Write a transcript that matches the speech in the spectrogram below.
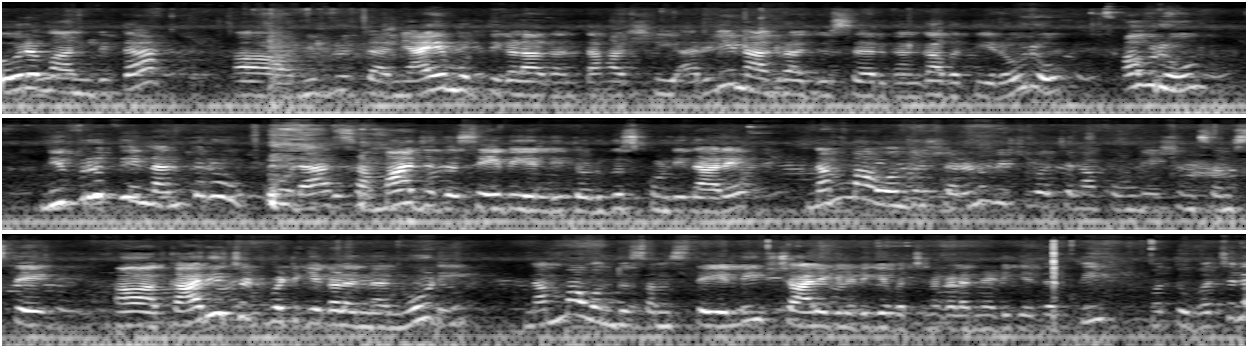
ಗೌರವಾನ್ವಿತ ನಿವೃತ್ತ ನ್ಯಾಯಮೂರ್ತಿಗಳಾದಂತಹ ಶ್ರೀ ಅರಳಿ ನಾಗರಾಜು ಸರ್ ಗಂಗಾವತಿರವರು. ಅವರು ನಿವೃತ್ತಿ ನಂತರವೂ ಕೂಡ ಸಮಾಜದ ಸೇವೆಯಲ್ಲಿ ತೊಡಗಿಸಿಕೊಂಡಿದ್ದಾರೆ. ನಮ್ಮ ಒಂದು ಶರಣು ವಿಶ್ವಚನ ಫೌಂಡೇಶನ್ ಸಂಸ್ಥೆ ಕಾರ್ಯಚಟುವಟಿಕೆಗಳನ್ನು ನೋಡಿ ನಮ್ಮ ಒಂದು ಸಂಸ್ಥೆಯಲ್ಲಿ ಶಾಲೆಗಳಿಗೆ ವಚನಗಳ ನಡಿಗೆ ದತ್ತಿ ಮತ್ತು ವಚನ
